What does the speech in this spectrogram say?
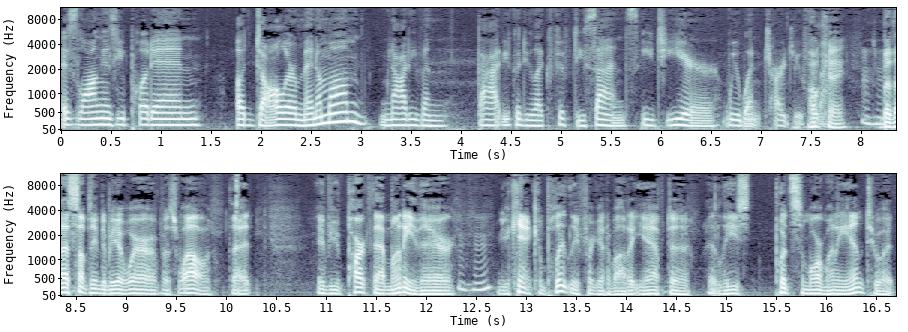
as long as you put in a dollar minimum, not even that, you could do like 50 cents each year, we wouldn't charge you for that. Okay, but that's something to be aware of as well. That if you park that money there, Mm-hmm. you can't completely forget about it. You have to at least put some more money into it.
